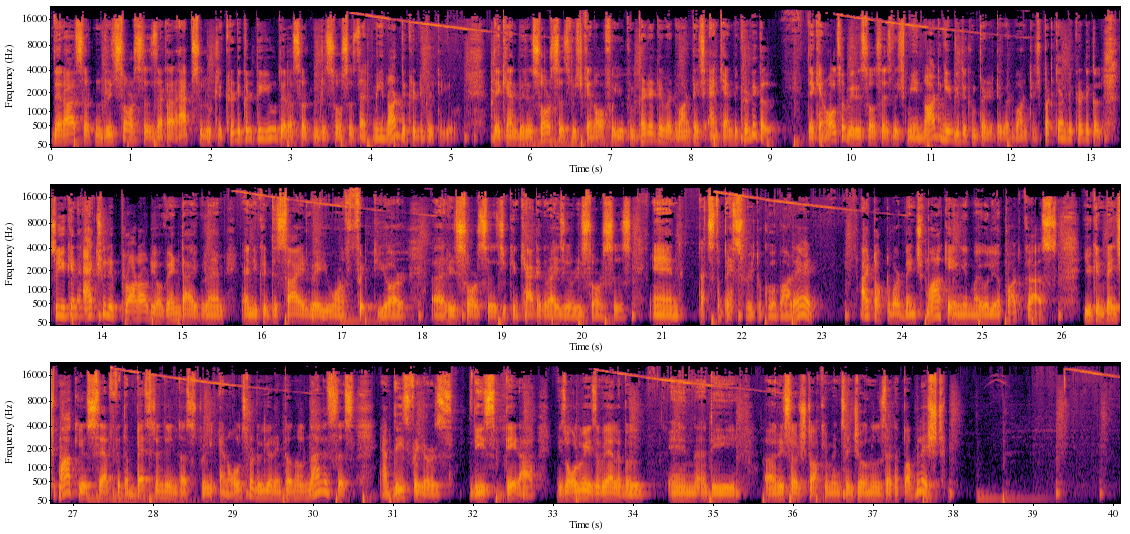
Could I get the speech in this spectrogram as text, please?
There are certain resources that are absolutely critical to you. There are certain resources that may not be critical to you. They can be resources which can offer you competitive advantage and can be critical. They can also be resources which may not give you the competitive advantage but can be critical. So you can actually plot out your Venn diagram and you can decide where you want to fit your uh, resources. You can categorize your resources, and that's the best way to go about it. I talked about benchmarking in my earlier podcast. You can benchmark yourself with the best in the industry and also do your internal analysis. And these figures, these data is always available in the uh, research documents and journals that are published.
